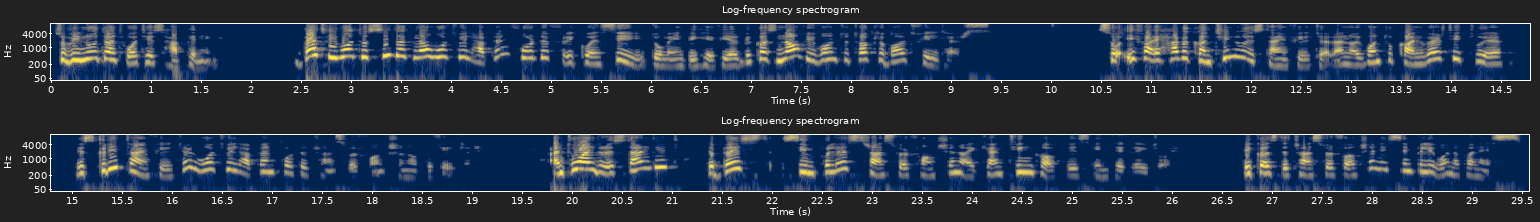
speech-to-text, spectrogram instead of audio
So we know that what is happening. But we want to see that now what will happen for the frequency domain behavior because now we want to talk about filters. So if I have a continuous time filter and I want to convert it to a discrete time filter, what will happen for the transfer function of the filter? And to understand it, the best, simplest transfer function I can think of is integrator because the transfer function is simply 1 upon s.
